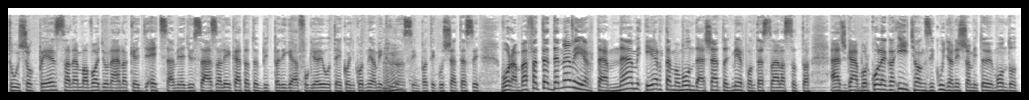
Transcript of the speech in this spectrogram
túl sok pénzt, hanem a vagyonának egy egyszámjegyű százalékát, a többit pedig el fogja jótékonykodni, ami Mhm. külön szimpatikussá teszi Warren Buffettet, de nem értem, nem értem a mondását, hogy miért pont ezt választotta Ács Gábor kollega, így hangzik ugyanis, amit ő mondott,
